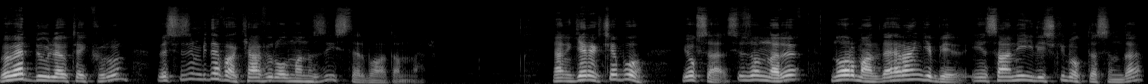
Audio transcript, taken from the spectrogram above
ve veddü lev tekfurun ve sizin bir defa kafir olmanızı ister bu adamlar. Yani gerekçe bu. Yoksa siz onları normalde herhangi bir insani ilişki noktasında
